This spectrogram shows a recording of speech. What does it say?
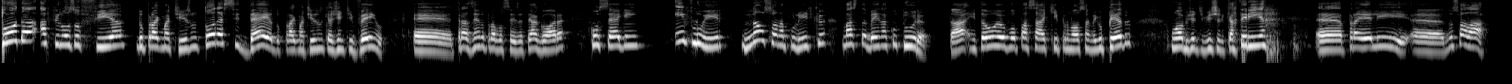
toda a filosofia do pragmatismo, toda essa ideia do pragmatismo que a gente veio é, trazendo para vocês até agora, conseguem influir não só na política, mas também na cultura. Tá? Então eu vou passar aqui para o nosso amigo Pedro, um objetivista de carteirinha, é, para ele é, nos falar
